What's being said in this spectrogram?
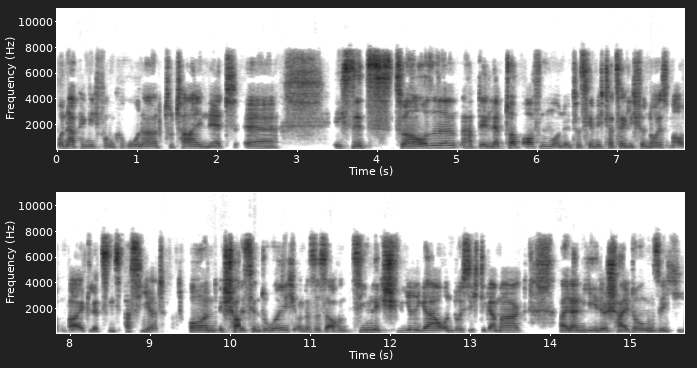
unabhängig von Corona, total nett. Äh, ich sitze zu Hause, habe den Laptop offen und interessiere mich tatsächlich für ein neues Mountainbike. Letztens passiert. Und ich schaue ein bisschen durch und das ist auch ein ziemlich schwieriger, undurchsichtiger Markt, weil dann jede Schaltung sich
